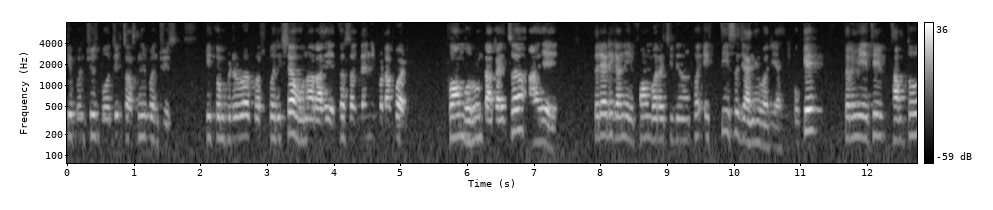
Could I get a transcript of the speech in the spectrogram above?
के पंचवीस बौद्धिक चाचणी पंचवीस ही कम्प्युटरवर परीक्षा होणार आहे. तर सगळ्यांनी पटापट फॉर्म भरून टाकायचं आहे. तर या ठिकाणी फॉर्म भरायची दिनांक एकतीस जानेवारी आहे. ओके तर मी येथे थांबतो.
